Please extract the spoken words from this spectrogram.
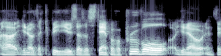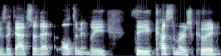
Uh, you know, that could be used as a stamp of approval, you know, and things like that, so that ultimately the customers could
